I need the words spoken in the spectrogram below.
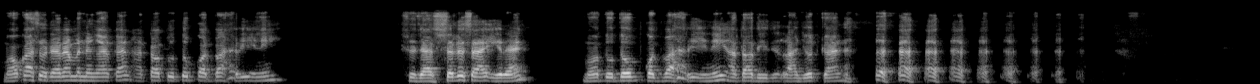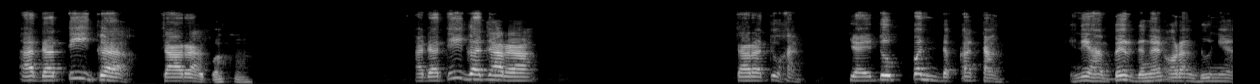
Maukah saudara mendengarkan atau tutup khotbah hari ini? Sudah selesai, Iren? Mau tutup khotbah hari ini atau dilanjutkan? Ada tiga cara. Ada tiga cara cara Tuhan, yaitu pendekatan. Ini hampir dengan orang dunia.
